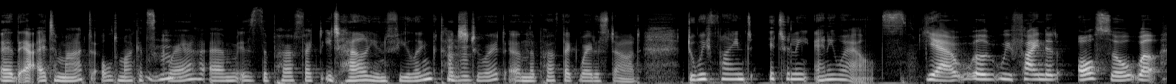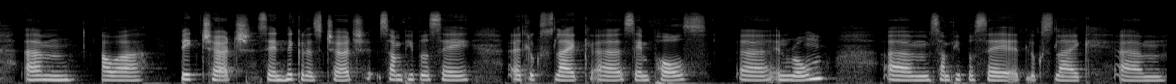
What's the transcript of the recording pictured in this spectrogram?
uh, the Alte Markt, Old Market mm -hmm. Square, um, is the perfect Italian feeling touch mm -hmm. to it and the perfect way to start. Do we find Italy anywhere else? Yeah, well, we find it also. Well, um, our big church, St. Nicholas Church, some people say it looks like uh, St. Paul's uh, in Rome. Um, some people say it looks like um,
